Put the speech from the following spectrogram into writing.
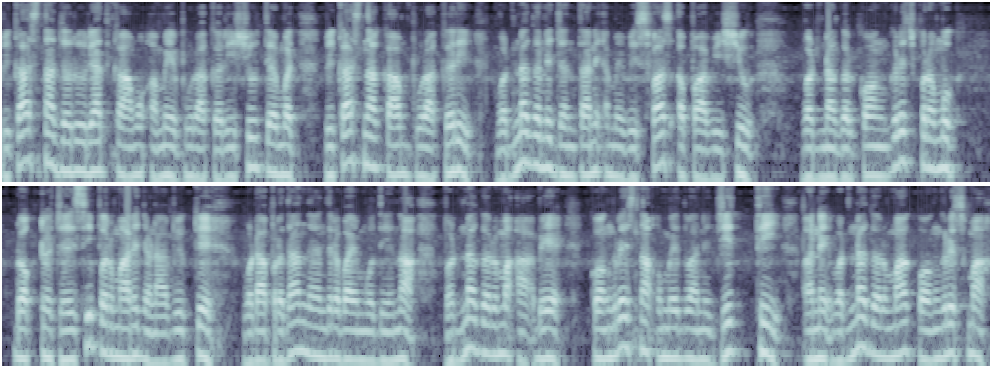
વિકાસના જરૂરિયાત કામો અમે પૂરા કરીશું તેમજ વિકાસના કામ પૂરા કરી વડનગરની જનતાને અમે વિશ્વાસ અપાવીશું. વડનગર કોંગ્રેસ પ્રમુખ ડૉક્ટર જયસિંહ પરમારે જણાવ્યું કે, વડાપ્રધાન નરેન્દ્રભાઈ મોદીના વડનગરમાં આ બે કોંગ્રેસના ઉમેદવારની જીતથી અને વડનગરમાં કોંગ્રેસમાં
